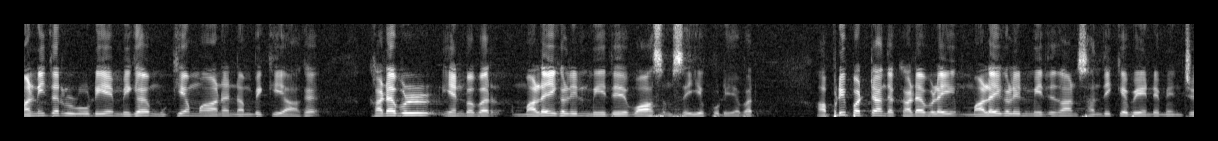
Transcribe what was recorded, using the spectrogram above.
மனிதர்களுடைய மிக முக்கியமான நம்பிக்கையாக கடவுள் என்பவர் மலைகளின் மீது வாசம் செய்யக்கூடியவர். அப்படிப்பட்ட அந்த கடவுளை மலைகளின் மீது தான் சந்திக்க வேண்டும் என்று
